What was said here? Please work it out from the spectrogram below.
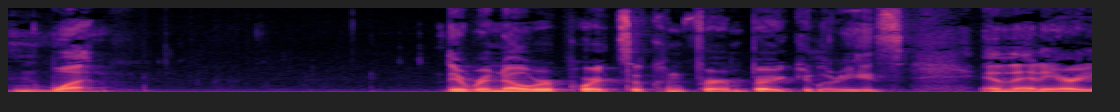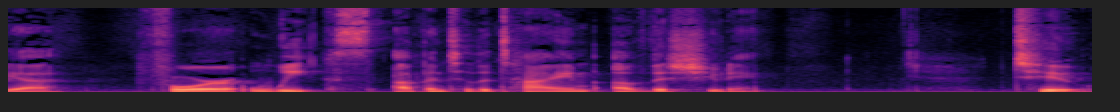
One, there were no reports of confirmed burglaries in that area for weeks up until the time of the shooting. Two,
